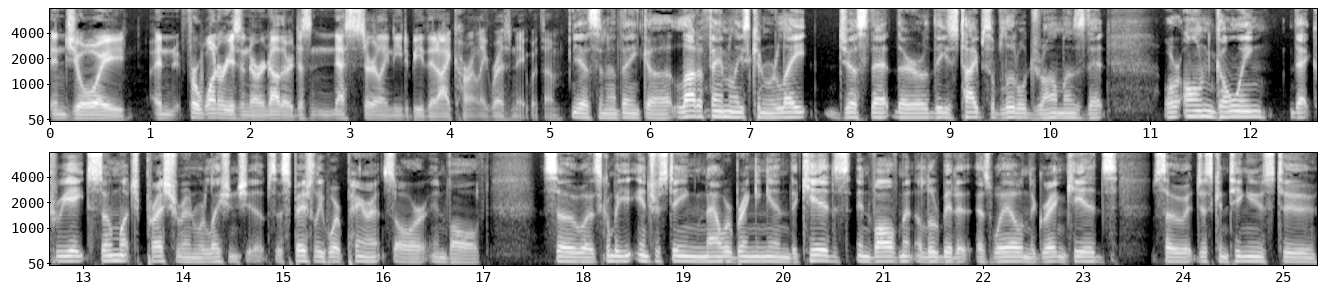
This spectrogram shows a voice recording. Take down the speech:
enjoy. And for one reason or another, it doesn't necessarily need to be that I currently resonate with them. Yes, and I think uh, a lot of families can relate just that there are these types of little dramas that are ongoing that create so much pressure in relationships, especially where parents are involved. So uh, it's going to be interesting. Now we're bringing in the kids' involvement a little bit as well, and the grandkids. So it just continues to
